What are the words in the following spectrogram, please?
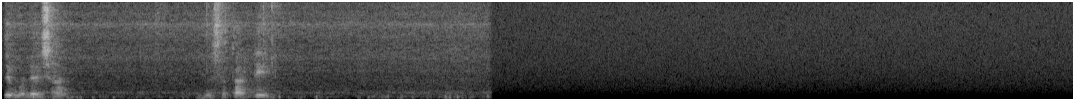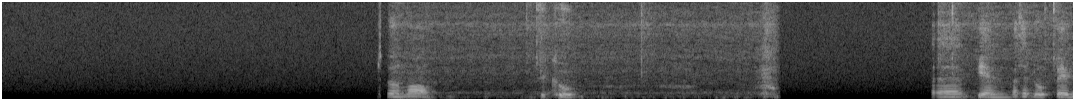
ซิมูเลชั่น ยูสตัดดี้ thermal liquid เอ่อเปลี่ยนวัสดุเป็น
